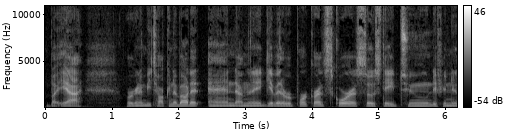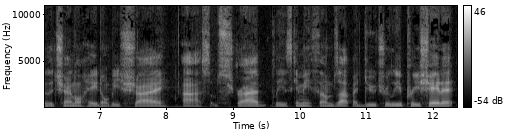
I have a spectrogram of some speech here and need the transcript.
but yeah, we're going to be talking about it, and I'm going to give it a report card score, so stay tuned. If you're new to the channel, hey, don't be shy. Uh, subscribe. Please give me a thumbs up. I do truly appreciate it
